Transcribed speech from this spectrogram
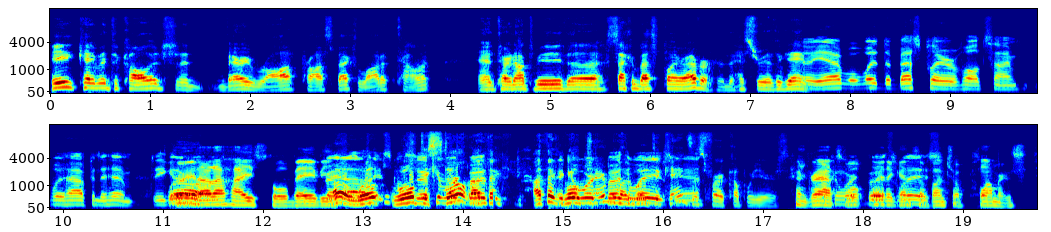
he came into college a very raw prospect, a lot of talent, and turned out to be the second best player ever in the history of the game. Oh yeah, well, what the best player of all time? What happened to him? Did he get Straight Well- out of high school, baby. Straight Oh, of Wilt, high so it can distilled. work I think I think it can Wilt work both Chamberlain went to ways, man. Kansas for a couple years. Congrats. It can Wilt work played against ways. a bunch of plumbers.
